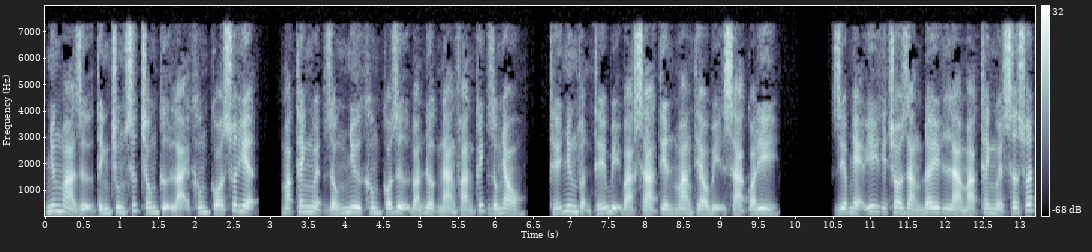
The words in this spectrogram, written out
Nhưng mà dự tính chung sức chống cự lại không có xuất hiện, Mạc Thanh Nguyệt giống như không có dự đoán được nàng phản kích giống nhau, thế nhưng thuận thế bị bạc xà tiên mang theo bị xả qua đi. Diệp nhẹ y cho rằng đây là Mạc Thanh Nguyệt sơ suất,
